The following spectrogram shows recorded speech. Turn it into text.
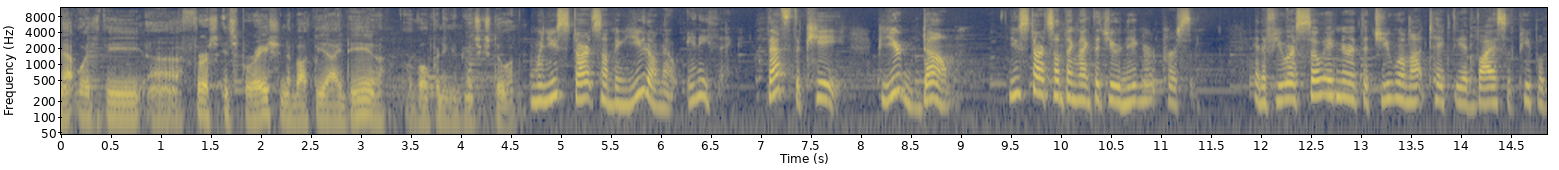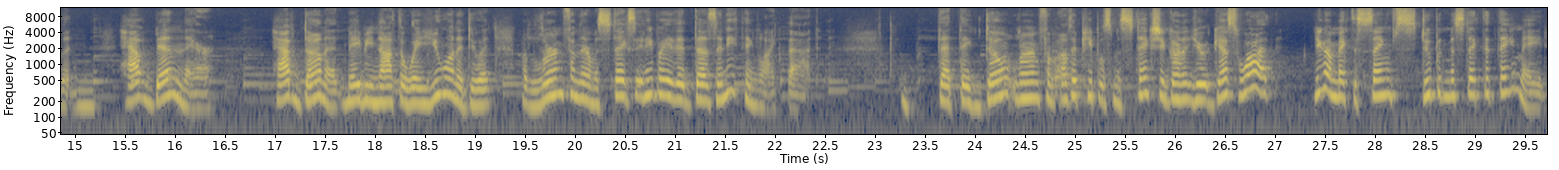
that was the uh, first inspiration about the idea of opening a music store. When you start something, you don't know anything. That's the key. You're dumb. You start something like that, you're an ignorant person. And if you are so ignorant that you will not take the advice of people that have been there, have done it, maybe not the way you want to do it, but learn from their mistakes. Anybody that does anything like that, that they don't learn from other people's mistakes, you're gonna, you're, guess what? You're gonna make the same stupid mistake that they made.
